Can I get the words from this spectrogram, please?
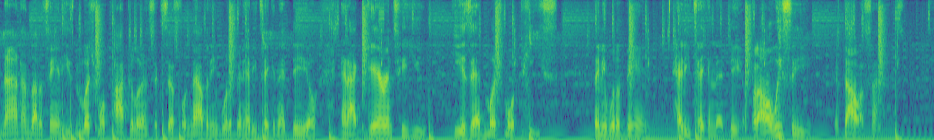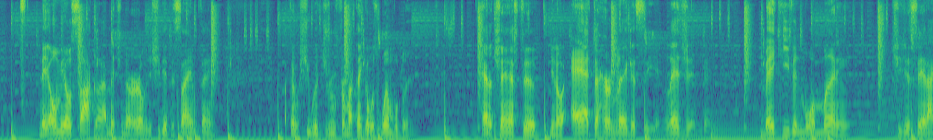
nine times out of ten, he's much more popular and successful now than he would have been had he taken that deal. And I guarantee you, he is at much more peace than he would have been had he taken that deal. But all we see is dollar signs. Naomi Osaka, I mentioned her earlier, she did the same thing. I think she withdrew from, I think it was Wimbledon. Had a chance to, you know, add to her legacy and legend and make even more money. She just said, I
